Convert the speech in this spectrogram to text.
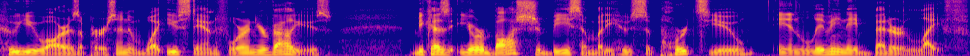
who you are as a person and what you stand for and your values. Because your boss should be somebody who supports you in living a better life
